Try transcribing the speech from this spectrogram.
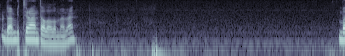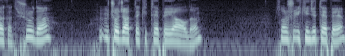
Şuradan bir trend alalım hemen. Bakın şurada şu 3 Ocak'taki tepeyi aldım. Sonra şu ikinci tepe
